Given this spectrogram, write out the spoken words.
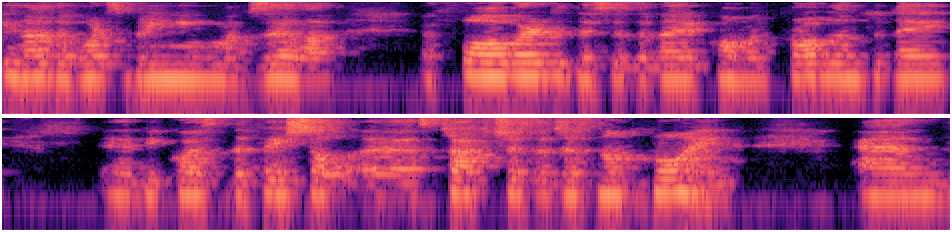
in other words, bringing maxilla forward. This is a very common problem today because the facial structures are just not growing. And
